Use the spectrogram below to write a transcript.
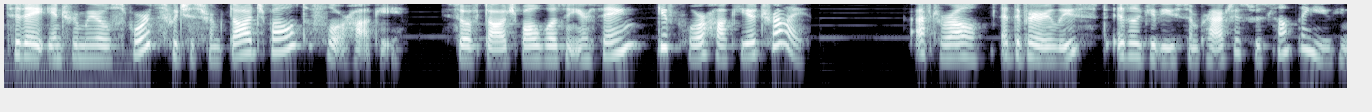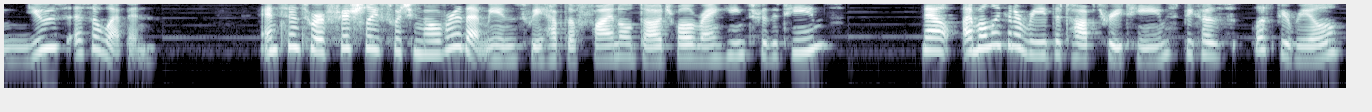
Today, intramural sports switches from dodgeball to floor hockey. So if dodgeball wasn't your thing, give floor hockey a try. After all, at the very least, it'll give you some practice with something you can use as a weapon. And since we're officially switching over, that means we have the final dodgeball rankings for the teams. Now, I'm only going to read the top three teams because, let's be real,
